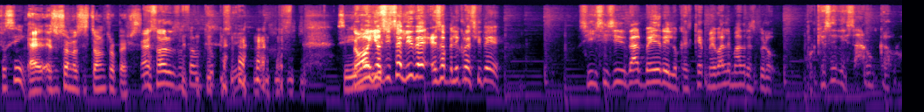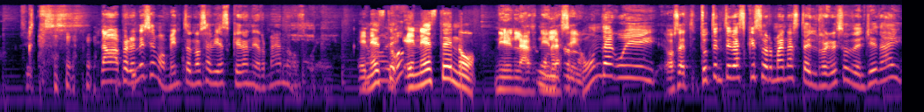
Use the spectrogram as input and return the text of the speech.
Pues sí. Eh, esos son los Stormtroopers. Eso los Stormtroopers, sí. sí No, yo sí salí de esa película así de. Sí, sí, sí, Darth Vader y lo que es que me vale madres, pero ¿por qué se besaron, cabrón? Sí. No, pero en ese momento no sabías que eran hermanos, güey. En No, este, ¿no? en este no. Ni en la, ni en la no. segunda, güey. O sea, tú te enteras que es su hermana hasta el regreso del Jedi.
